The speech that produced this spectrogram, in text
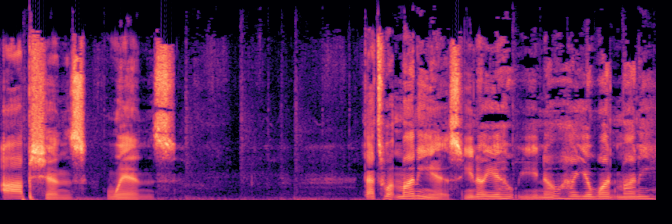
options wins. That's what money is. You know you you know how you want money?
